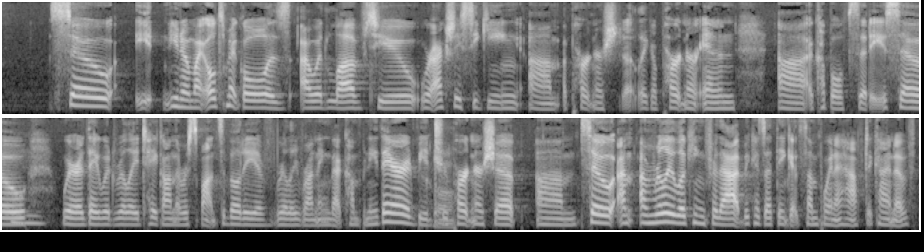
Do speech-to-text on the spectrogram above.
So, you know, my ultimate goal is I would love to. We're actually seeking um, a partnership, like a partner in uh, a couple of cities. So, where they would really take on the responsibility of really running that company there. It'd be a true partnership. Um, so, I'm, I'm really looking for that because I think at some point I have to kind of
